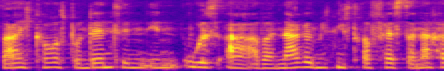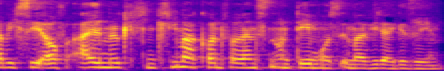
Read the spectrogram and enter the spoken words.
war ich Korrespondentin in den USA, aber nagel mich nicht drauf fest. Danach habe ich sie auf allen möglichen Klimakonferenzen und Demos immer wieder gesehen.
